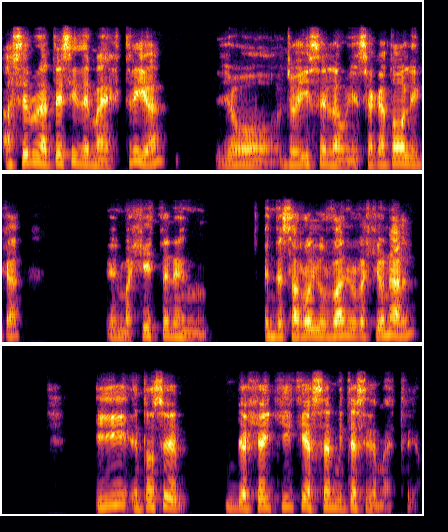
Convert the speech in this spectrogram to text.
a hacer una tesis de maestría. Yo, yo hice en la Universidad Católica el magíster en, en desarrollo urbano y regional, y entonces viajé a Iquique a hacer mi tesis de maestría,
